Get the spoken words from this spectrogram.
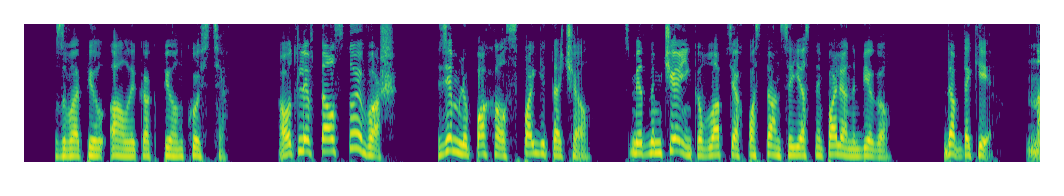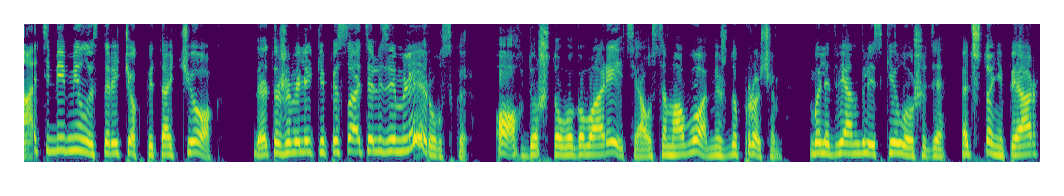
— завопил Алый, как пион Костя. «А вот Лев Толстой ваш землю пахал, сапоги точал, с медным чайником в лаптях по станции Ясной Поляны бегал. Дам такие «На тебе, милый старичок-пятачок! Да это же великий писатель земли русской! Ох, да что вы говорите! А у самого, между прочим, были две английские лошади. Это что, не пиар?»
